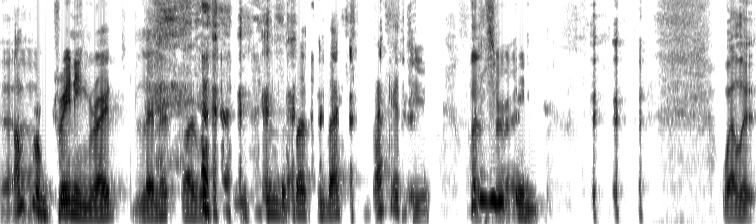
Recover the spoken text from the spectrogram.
Uh, I'm from training, right, Leonard? I was the question back, back at you. What that's do you right. think? well, it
